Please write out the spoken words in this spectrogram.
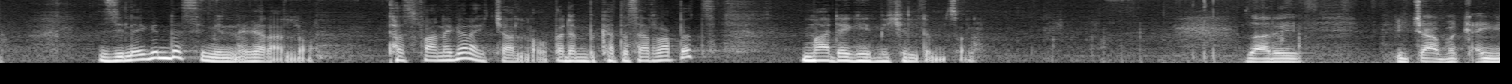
ነው። እዚህ ላይ ግን ደስ የሚል ነገር አለው። ተስፋ ነገር አይቻለው። በደንብ ከተሰራበት ማደግ የሚችል ድምፅ ነው። ዛሬ ቢጫ በቀይ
